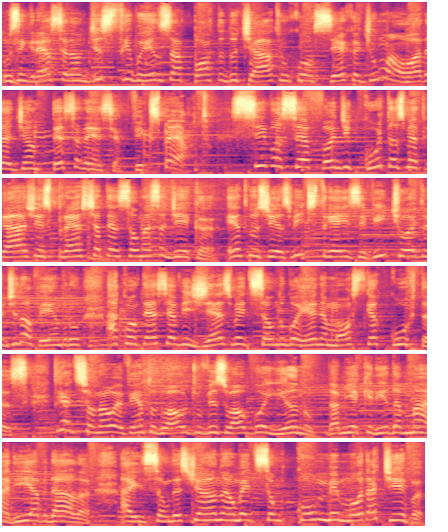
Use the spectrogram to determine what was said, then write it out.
Os ingressos serão distribuídos à porta do teatro com cerca de uma hora de antecedência. Fique esperto! Se você é fã de curtas-metragens, preste atenção nessa dica. Entre os dias 23 e 28 de novembro, acontece a vigésima edição do Goiânia Mostra Curtas, tradicional evento do audiovisual goiano, da minha querida Maria Abdala. A edição deste ano é uma edição comemorativa.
